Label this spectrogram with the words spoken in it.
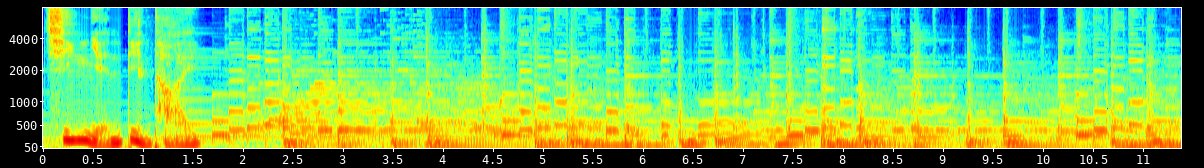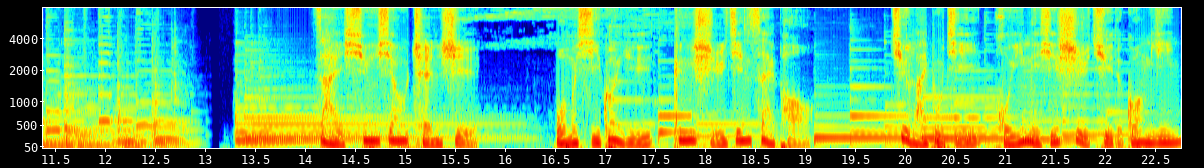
青年电台。在喧嚣城市，我们习惯于跟时间赛跑，却来不及回那些逝去的光阴。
